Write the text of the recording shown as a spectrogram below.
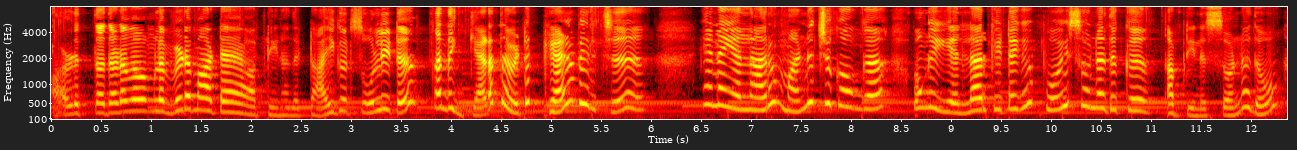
அடுத்த தடவை உங்களை விட மாட்டேன் அப்படின்னு அந்த டைகர் சொல்லிட்டு அந்த இடத்த விட்டு கிளம்பிருச்சு. என்னை எல்லாரும் மன்னிச்சுக்கோங்க. உங்கள் எல்லார்கிட்டையும் போய் சொன்னதுக்கு அப்படின்னு சொன்னதும்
